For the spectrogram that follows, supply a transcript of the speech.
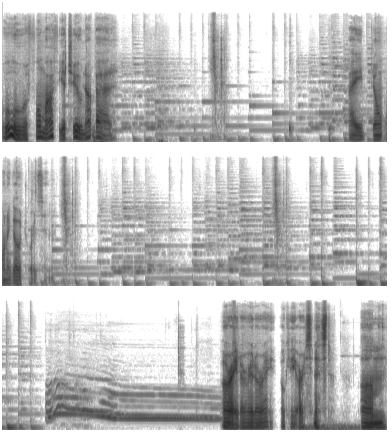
Ooh, a full mafia too, not bad. I don't want to go towards him. Alright, alright, alright. Okay, arsonist. Um...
